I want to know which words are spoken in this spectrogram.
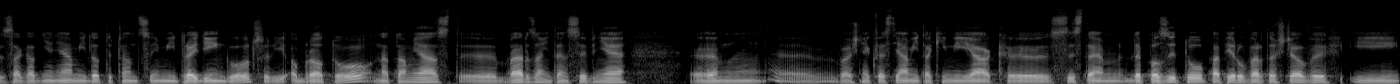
y, zagadnieniami dotyczącymi tradingu, czyli obrotu, natomiast y, bardzo intensywnie właśnie kwestiami takimi jak y, system depozytu papierów wartościowych i,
